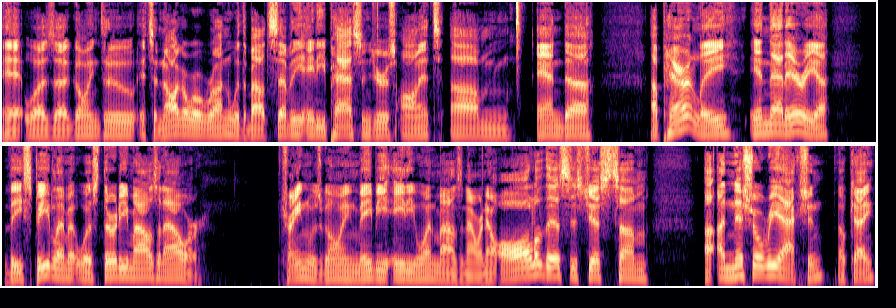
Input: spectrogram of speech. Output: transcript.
It was uh, going through its inaugural run with about 70, 80 passengers on it. Um, and uh, apparently, in that area, the speed limit was 30 miles an hour. Train was going maybe 81 miles an hour. Now, all of this is just some uh, initial reaction, okay?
